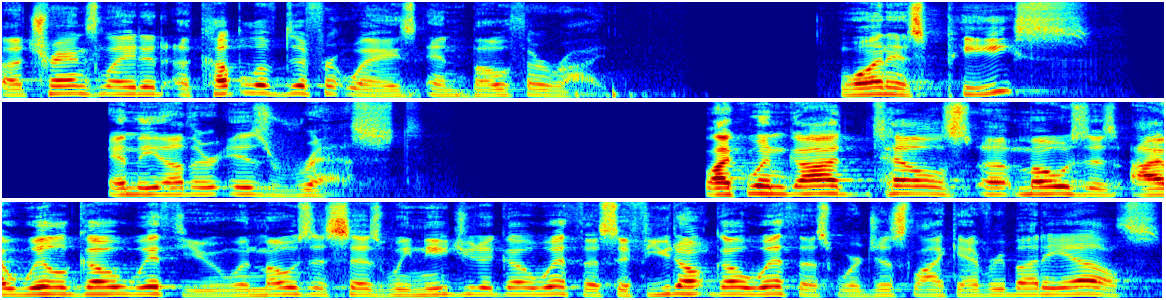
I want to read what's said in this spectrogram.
uh, translated a couple of different ways, and both are right. One is peace, and the other is rest. Like when God tells uh, Moses, I will go with you, when Moses says, We need you to go with us, if you don't go with us, we're just like everybody else.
